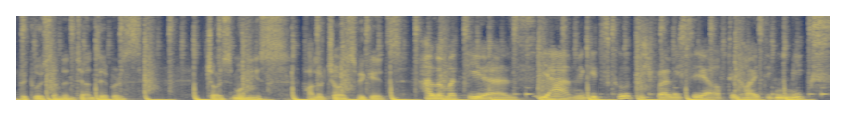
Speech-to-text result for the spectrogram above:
ich begrüße an den Turntables Joyce Moniz. Hallo Joyce, wie geht's? Hallo Matthias. Ja, mir geht's gut. Ich freue mich sehr auf den heutigen Mix.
